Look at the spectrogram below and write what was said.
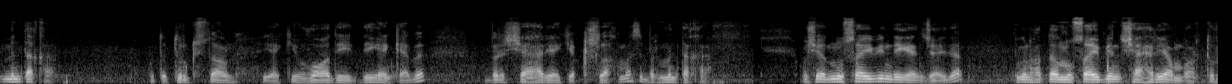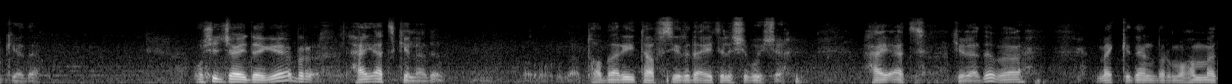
mintaqa xuddi turkiston yoki vodiy degan kabi bir shahar yoki qishloq emas bir mintaqa. O'sha nusaybin degan joyda bugun hatto nusaybin shahri ham bor turkiyada. O'sha joydagi bir hay'at keladi. Tobariy tafsirida aytilishi bo'yicha hay'at keladi va makkadan bir muhammad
